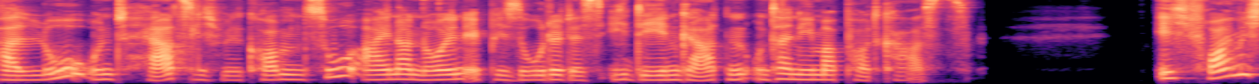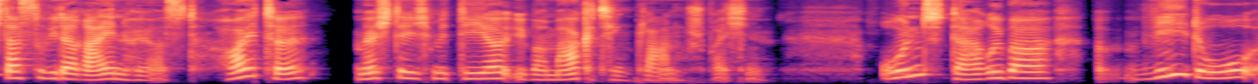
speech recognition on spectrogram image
Hallo und herzlich willkommen zu einer neuen Episode des Ideengarten Unternehmer Podcasts. Ich freue mich, dass du wieder reinhörst. Heute möchte ich mit dir über Marketingplanung sprechen und darüber, wie du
